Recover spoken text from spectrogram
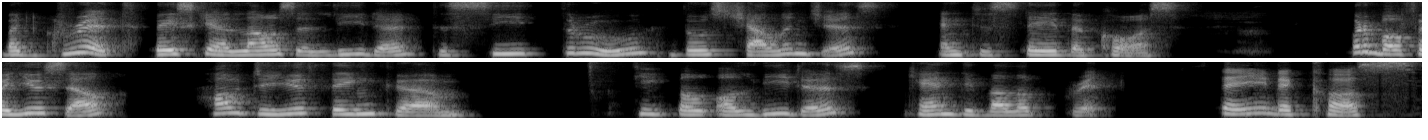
But grit basically allows a leader to see through those challenges and to stay the course. What about for you, Sal? How do you think um, people or leaders can develop grit? Staying the course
